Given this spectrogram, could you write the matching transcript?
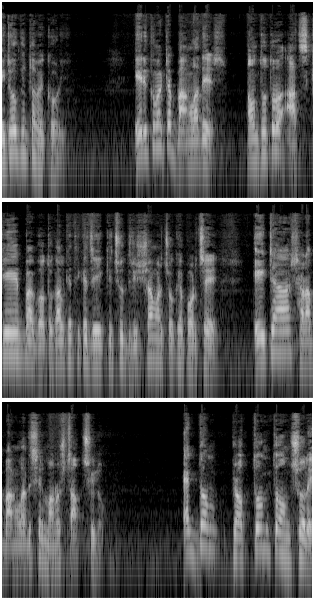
এটাও কিন্তু আমি করি। এরকম একটা বাংলাদেশ অন্তত আজকে বা গতকালকে থেকে যে কিছু দৃশ্য আমার চোখে পড়ছে এইটা সারা বাংলাদেশের মানুষ চাচ্ছিল। একদম প্রত্যন্ত অঞ্চলে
